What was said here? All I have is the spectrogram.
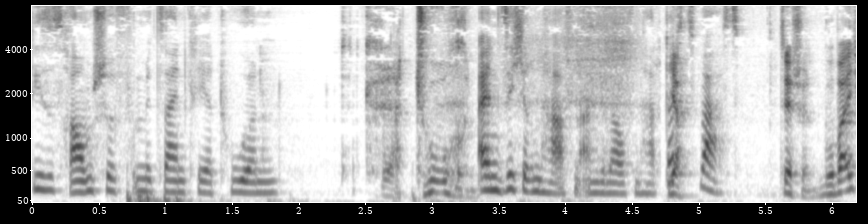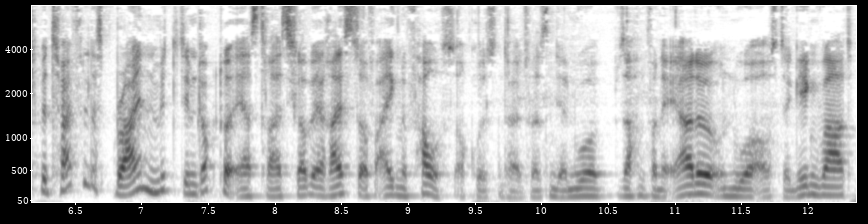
dieses Raumschiff mit seinen Kreaturen Kreaturen einen sicheren Hafen angelaufen hat. Das ja. war's. Sehr schön. Wobei ich bezweifle, dass Brian mit dem Doktor erst reist. Ich glaube, er reist so auf eigene Faust auch größtenteils. Weil es sind ja nur Sachen von der Erde und nur aus der Gegenwart.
